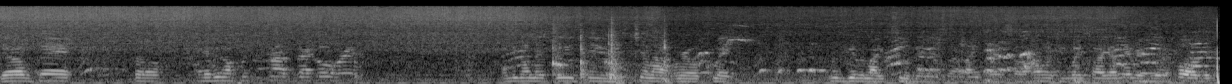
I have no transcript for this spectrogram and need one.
You know what I'm saying? So, and then we're gonna put the tops back over it. And we're gonna let these things chill out real quick. We'll give it like two minutes, or something like that. So I don't want you to waste all your memory with a pause.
